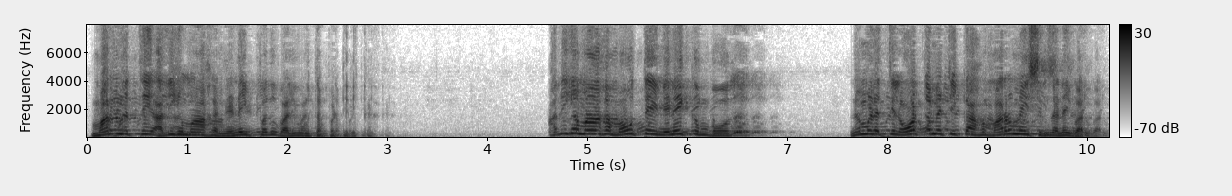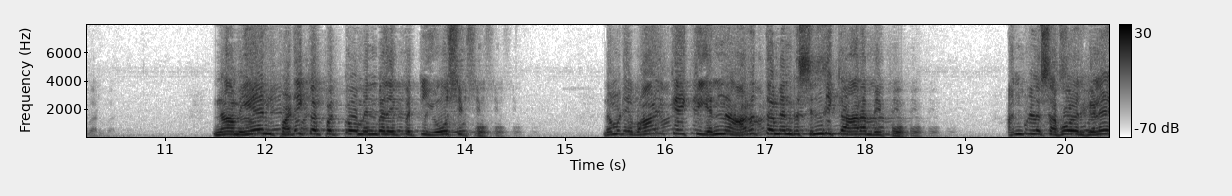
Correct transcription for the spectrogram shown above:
மரணத்தை அதிகமாக நினைப்பது வலியுறுத்தப்பட்டிருக்கிறது. அதிகமாக மௌத்தை நினைக்கும் போது நம்மிடத்தில் ஆட்டோமேட்டிக்காக மறுமை சிந்தனை வரும். நாம் ஏன் படைக்கப்பட்டோம் என்பதை பற்றி யோசிப்போம். நம்முடைய வாழ்க்கைக்கு என்ன அர்த்தம் என்று சிந்திக்க ஆரம்பிப்போம். அன்புள்ள சகோதரர்களே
